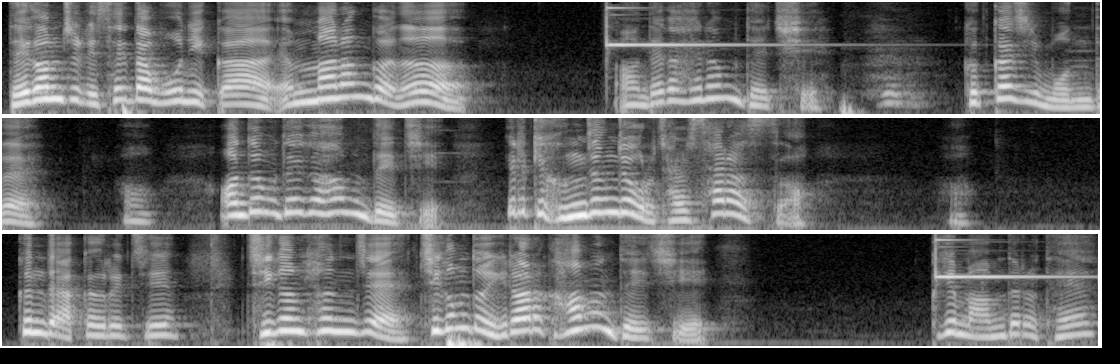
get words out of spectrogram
대감줄이 세다 보니까 웬만한 거는 어, 내가 해놓으면 되지. 그까지 뭔데? 어, 안 되면 내가 하면 되지. 이렇게 긍정적으로 잘 살았어. 어. 근데 아까 그랬지. 지금 현재 지금도 일하러 가면 되지. 그게 마음대로 돼?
